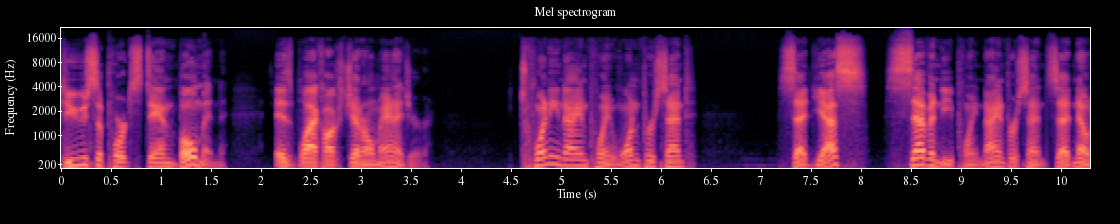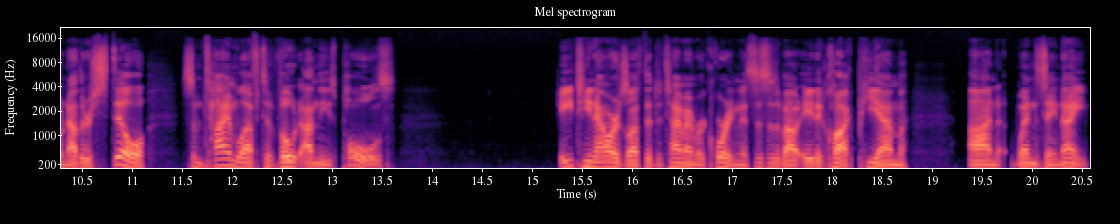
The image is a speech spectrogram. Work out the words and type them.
Do you support Stan Bowman as Blackhawks general manager? 29.1% said yes, 70.9% said no. Now, there's still some time left to vote on these polls. 18 hours left at the time I'm recording this. This is about 8 o'clock p.m. on Wednesday night.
